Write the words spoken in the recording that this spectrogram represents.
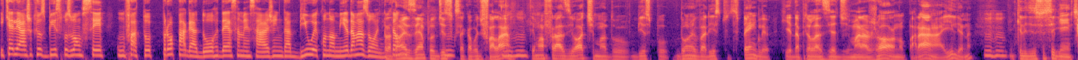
e que ele acha que os bispos vão ser um fator propagador dessa mensagem da bioeconomia da Amazônia. Para então, dar um exemplo disso que você acabou de falar, uhum. tem uma frase ótima do bispo Dom Evaristo Spengler, que é da prelazia de Marajó, no Pará, a ilha, né? Uhum. Que ele disse o seguinte:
